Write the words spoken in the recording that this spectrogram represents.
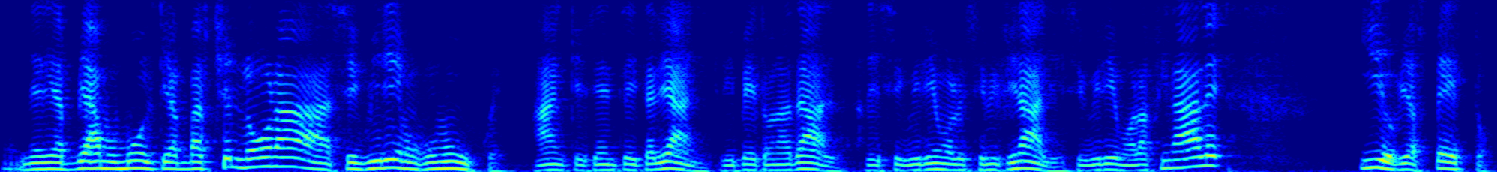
ne abbiamo molti a Barcellona, seguiremo comunque anche senza italiani, ripeto Nadal, seguiremo le semifinali, seguiremo la finale, io vi aspetto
